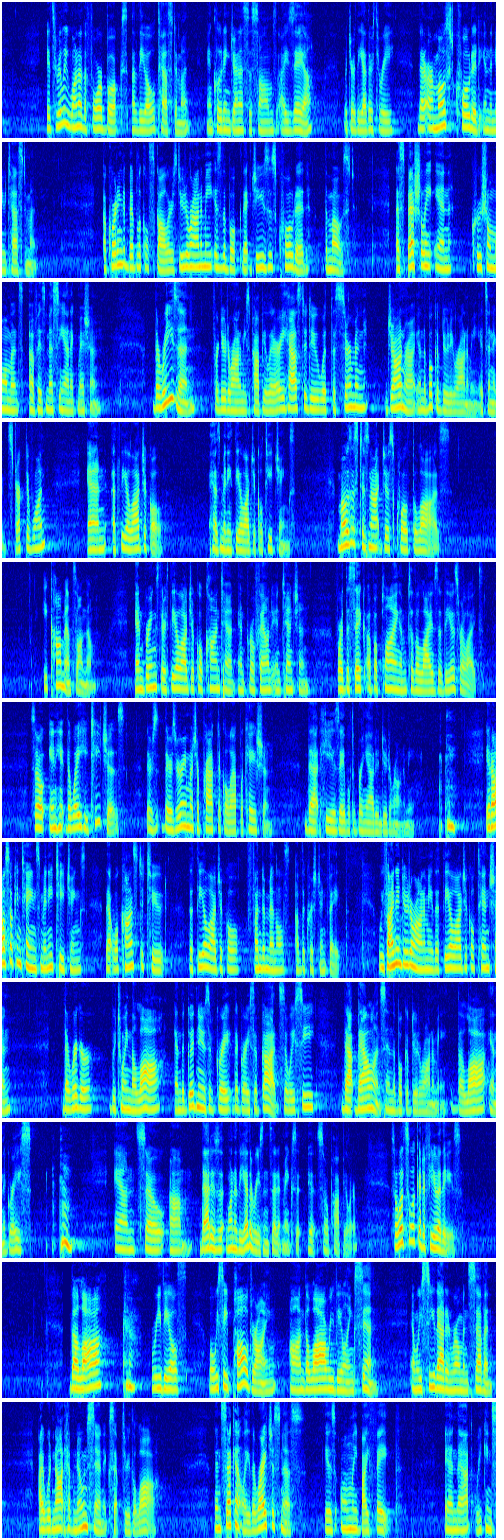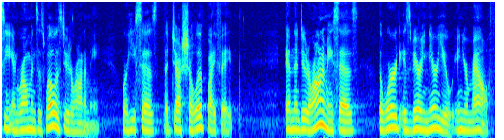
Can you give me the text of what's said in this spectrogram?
it's really one of the four books of the Old Testament, including Genesis, Psalms, Isaiah, which are the other three, that are most quoted in the New Testament. According to biblical scholars, Deuteronomy is the book that Jesus quoted the most, especially in crucial moments of his messianic mission. The reason for Deuteronomy's popularity has to do with the sermon genre in the book of Deuteronomy. It's an instructive one and a theological, has many theological teachings. Moses does not just quote the laws, he comments on them and brings their theological content and profound intention for the sake of applying them to the lives of the Israelites. So, in he, the way he teaches, there's, there's very much a practical application that he is able to bring out in Deuteronomy. it also contains many teachings that will constitute the theological fundamentals of the Christian faith. We find in Deuteronomy the theological tension, the rigor between the law and the good news of the grace of God. So we see that balance in the book of Deuteronomy the law and the grace. and so um, that is one of the other reasons that it makes it, it so popular. So let's look at a few of these. The law reveals, well, we see Paul drawing on the law revealing sin. And we see that in Romans 7. I would not have known sin except through the law. Then, secondly, the righteousness is only by faith. And that we can see in Romans as well as Deuteronomy, where he says, The just shall live by faith. And then Deuteronomy says, The word is very near you, in your mouth,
